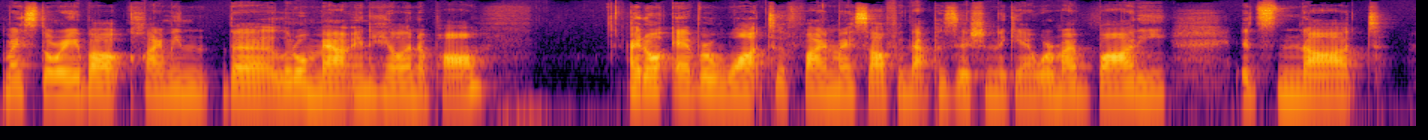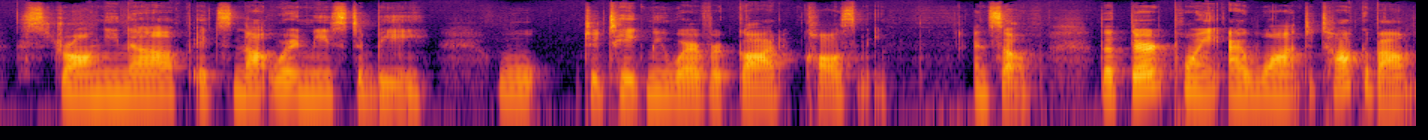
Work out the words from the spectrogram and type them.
my story about climbing the little mountain hill in Nepal, I don't ever want to find myself in that position again where my body it's not strong enough, it's not where it needs to be to take me wherever God calls me. And so, the third point I want to talk about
